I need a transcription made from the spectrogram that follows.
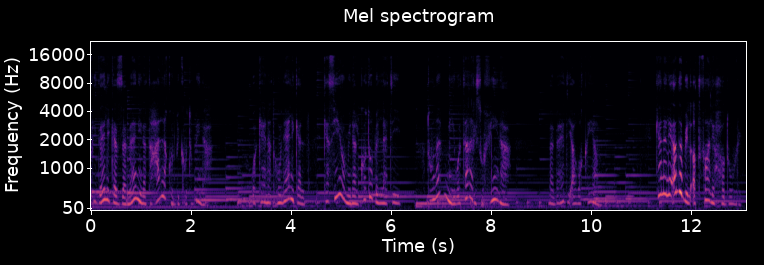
في ذلك الزمان نتعلق بكتبنا وكانت هنالك الكثير من الكتب التي تنمي وتغرس فينا مبادئ وقيم. كان لأدب الأطفال حضور.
